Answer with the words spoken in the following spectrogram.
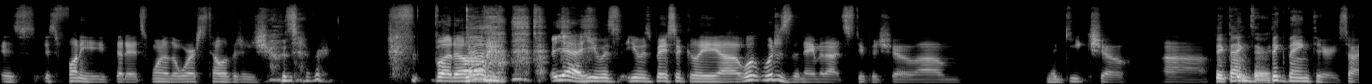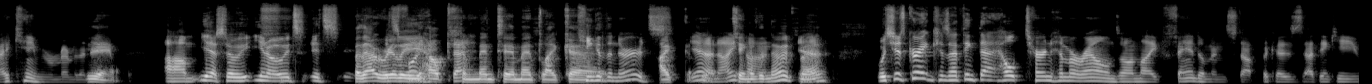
is is funny that it's one of the worst television shows ever. but um yeah, he was he was basically uh what what is the name of that stupid show? Um the geek show. Uh Big Bang Theory. Big Bang Theory. Sorry, I can't even remember the Yeah. name. Um yeah, so you know, it's it's But that really funny. helped That- cement him at like uh, King of the Nerds. ic- yeah. King of the Nerds, Yeah. man. Which is great because I think that helped turn him around on like fandom and stuff because I think he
